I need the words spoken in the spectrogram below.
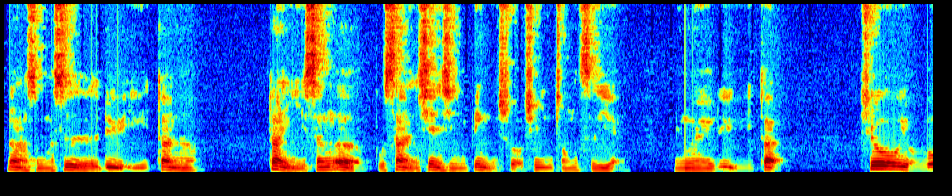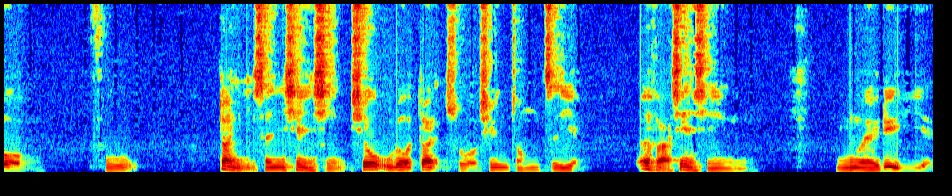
那什么是律仪断呢？断以生恶不善现行并所熏种子也，名为律于断。修有若夫。断以身现行，修无若断所熏种子也。恶法现行，名为律仪也。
